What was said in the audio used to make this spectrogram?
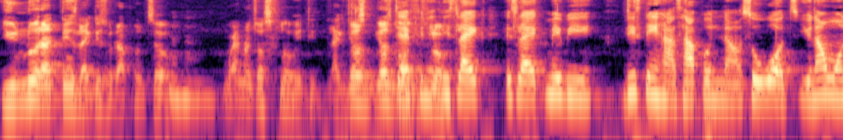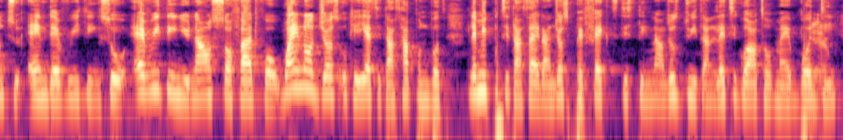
you know that things like this would happen. So mm-hmm. why not just flow with it? Like just just go with the Definitely. flow. It's like it's like maybe this thing has happened now. So what? You now want to end everything. So everything you now suffered for. Why not just okay, yes, it has happened, but let me put it aside and just perfect this thing now. Just do it and let it go out of my body.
